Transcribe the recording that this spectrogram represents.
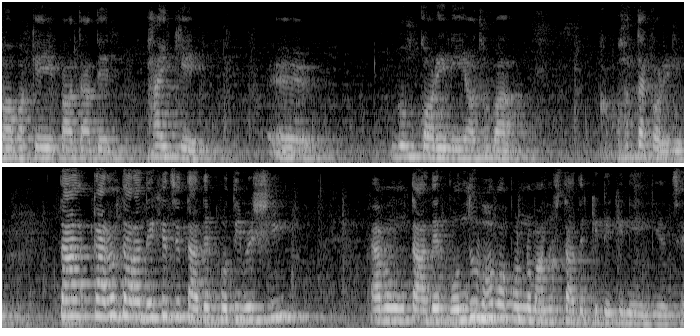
বাবাকে বা তাদের ভাইকে গুম করেনি অথবা হত্যা করেনি। তা, কারণ তারা দেখেছে তাদের প্রতিবেশী এবং তাদের বন্ধুভাবাপন্ন মানুষ তাদেরকে ডেকে নিয়ে গিয়েছে।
